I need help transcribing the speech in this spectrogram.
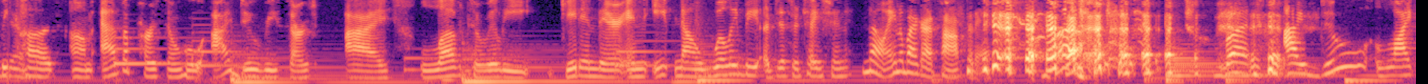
Because yeah. um, as a person who I do research, I love to really get in there and eat. Now, will it be a dissertation? No, ain't nobody got time for that. but, I do like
